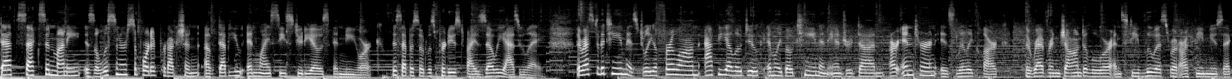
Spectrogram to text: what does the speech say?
Death, Sex, and Money is a listener supported production of WNYC Studios in New York. This episode was produced by Zoe Azulay. The rest of the team is Julia Furlan, Afi Yellow Duke, Emily Botein, and Andrew Dunn. Our intern is Lily Clark. The Reverend John DeLore and Steve Lewis wrote our theme music.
